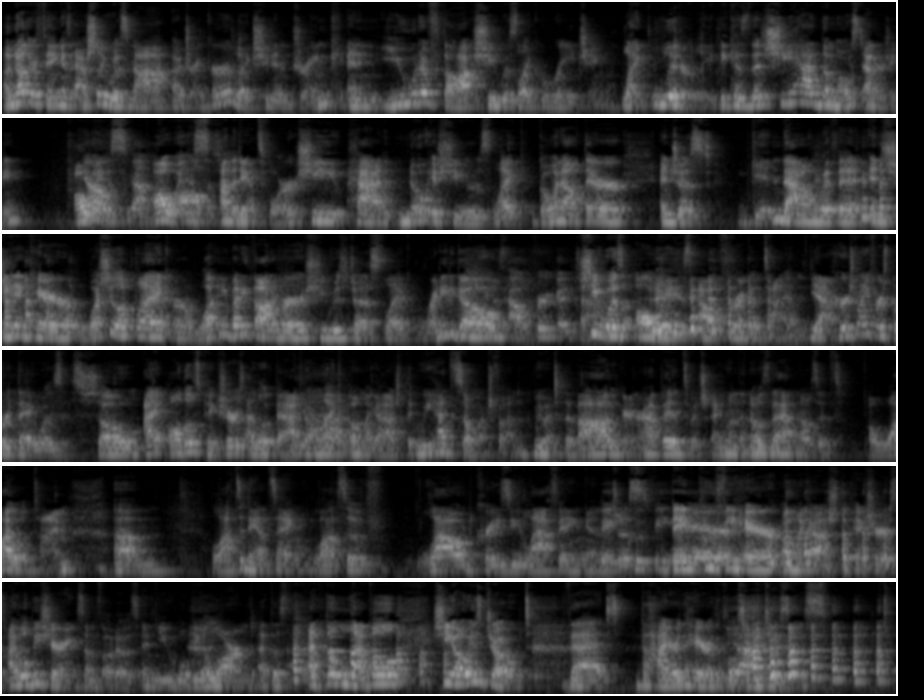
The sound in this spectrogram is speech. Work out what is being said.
Another thing is Ashley was not a drinker, like she didn't drink, and you would have thought she was like raging, like literally, because this she had the most energy, always, yeah, always. The on the dance floor. She had no issues like going out there and just getting down with it, and she didn't care what she looked like or what anybody thought of her. She was just like ready to go she was out for a good time She was always out for a good time. Yeah, her 21st birthday was so I all those pictures I look back and I'm like, "Oh my gosh, th- we had so much fun." We went to the Bob in Grand Rapids, which anyone that knows that knows it's a wild time. Um, lots of dancing, lots of loud, crazy laughing and Big just poofy big hair. poofy hair. Oh my gosh, the pictures. I will be sharing some photos and you will be alarmed at this at the level. She always joked that the higher the hair, the closer Yeah. to Jesus.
